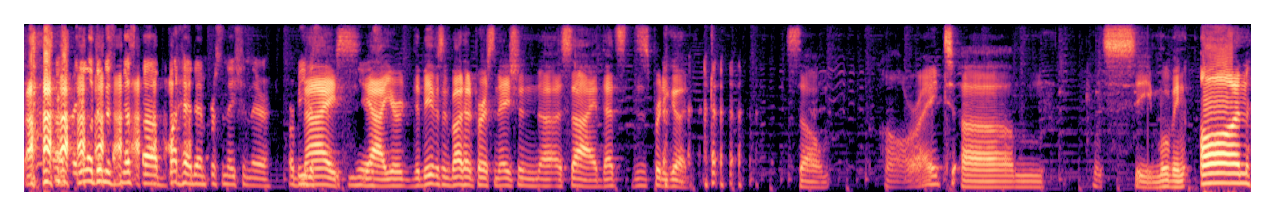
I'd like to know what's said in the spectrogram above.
Uh, Zaniolo doing his best uh, butthead impersonation there. Or Beavis. nice. Yes. Yeah, you're the Beavis and Butthead personation uh, aside. That's this is pretty good. so, all right. Um, let's see. Moving on.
